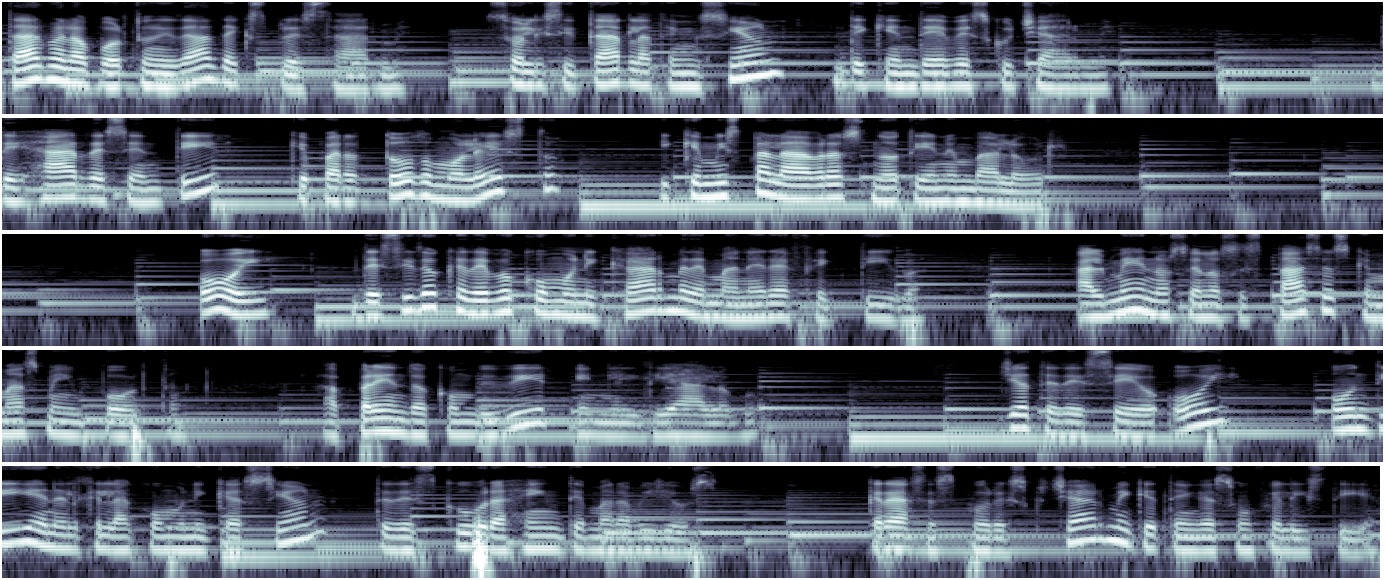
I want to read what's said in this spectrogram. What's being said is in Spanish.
darme la oportunidad de expresarme, solicitar la atención de quien debe escucharme, dejar de sentir que para todo molesto y que mis palabras no tienen valor. Hoy decido que debo comunicarme de manera efectiva, al menos en los espacios que más me importan. Aprendo a convivir en el diálogo. Yo te deseo hoy un día en el que la comunicación te descubra gente maravillosa. Gracias por escucharme y que tengas un feliz día.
